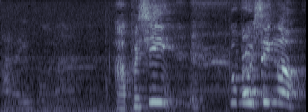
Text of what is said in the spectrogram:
Parah ibu. Apa sih? Kok pusing loh?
